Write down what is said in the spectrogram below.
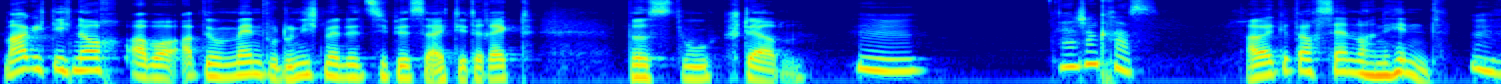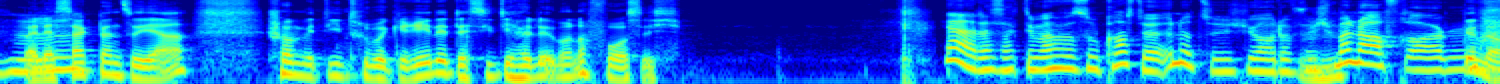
mag ich dich noch, aber ab dem Moment, wo du nicht mehr nützlich bist, sage ich dir direkt, wirst du sterben. Hm. Ja, schon krass. Aber er gibt auch Sam noch einen Hint, Mhm. weil er sagt dann so, ja, schon mit ihm drüber geredet, der sieht die Hölle immer noch vor sich. Ja, der sagt ihm einfach so, krass, der erinnert sich. Ja, da würde ich mal nachfragen. Mhm. Genau,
